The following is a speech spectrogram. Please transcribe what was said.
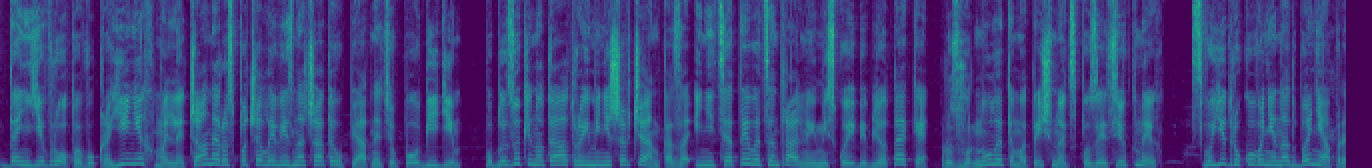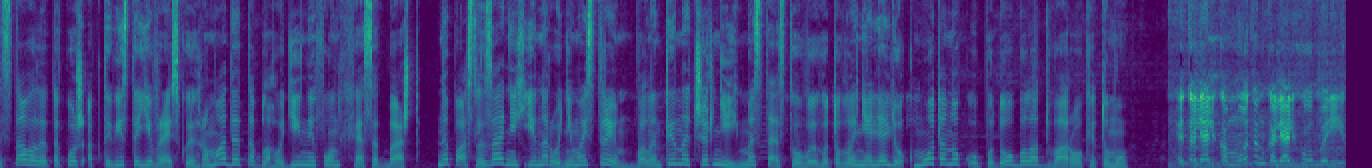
День Європи в Україні хмельничани розпочали відзначати у п'ятницю по обіді. Поблизу кінотеатру імені Шевченка за ініціативи Центральної міської бібліотеки розгорнули тематичну експозицію книг. Свої друковані надбання представили також активісти єврейської громади та благодійний фонд Хесед Бешт. Не пасли задніх і народні майстри. Валентина Черній мистецтво виготовлення ляльок-мотанок уподобала два роки тому. Это лялька-мотанка, лялька-оберіг.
